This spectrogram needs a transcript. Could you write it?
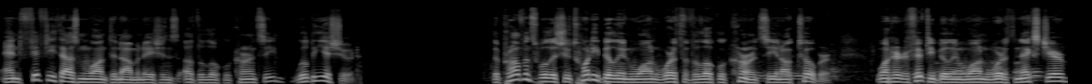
and 50,000 won denominations of the local currency will be issued. The province will issue 20 billion won worth of the local currency in October, 150 billion won worth next year,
